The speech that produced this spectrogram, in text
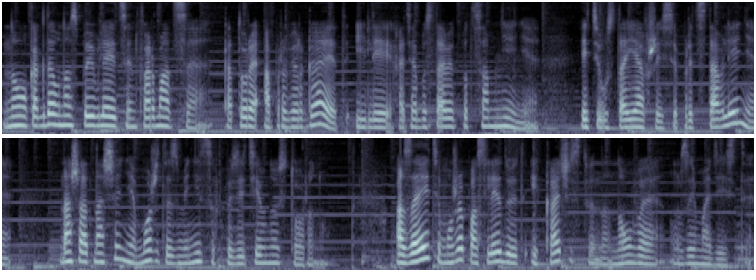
Но когда у нас появляется информация, которая опровергает или хотя бы ставит под сомнение эти устоявшиеся представления – наше отношение может измениться в позитивную сторону. А за этим уже последует и качественно новое взаимодействие.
